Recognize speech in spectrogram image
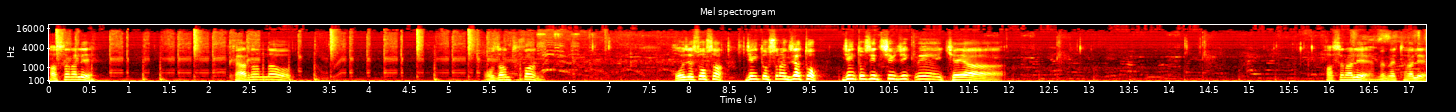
Hasan Ali. Fernando. Ozan Tufan. Jose Sosa. Cenk Tosun'a güzel top. Cenk Tosun yetişebilecek mi? Kea. Hasan Ali. Mehmet Ali.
